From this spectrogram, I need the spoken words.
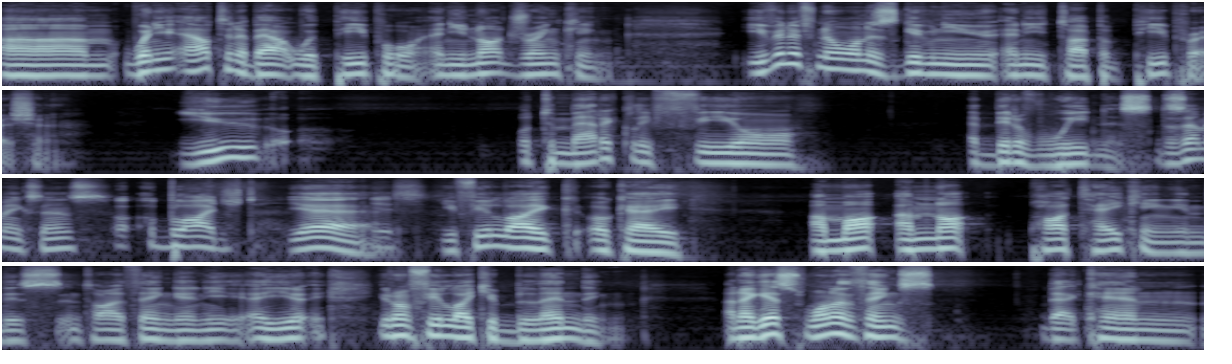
um, when you're out and about with people and you're not drinking, even if no one is giving you any type of peer pressure, you automatically feel a bit of weirdness. Does that make sense? Obliged. Yeah. Yes. You feel like okay, I'm not I'm not partaking in this entire thing, and you uh, you you don't feel like you're blending. And I guess one of the things that can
